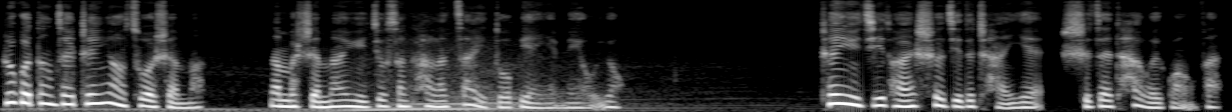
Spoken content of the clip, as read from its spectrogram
如果邓在真要做什么，那么沈曼玉就算看了再多遍也没有用。陈宇集团涉及的产业实在太为广泛，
